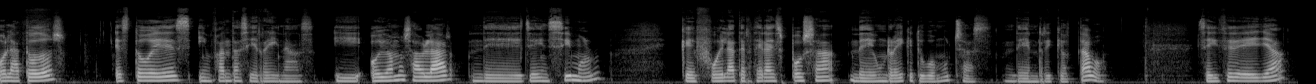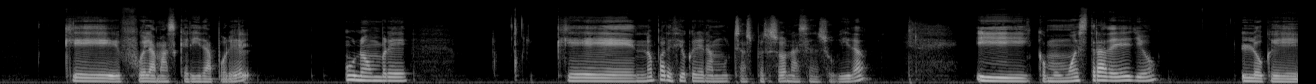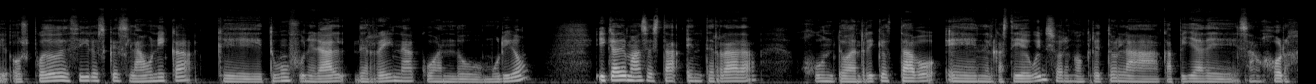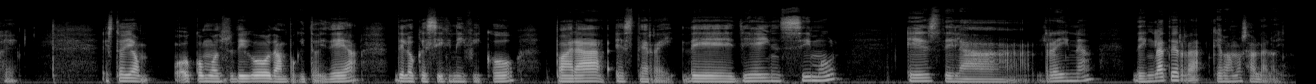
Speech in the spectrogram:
Hola a todos, esto es Infantas y Reinas y hoy vamos a hablar de Jane Seymour, que fue la tercera esposa de un rey que tuvo muchas, de Enrique VIII. Se dice de ella que fue la más querida por él, un hombre que no pareció querer a muchas personas en su vida y como muestra de ello, lo que os puedo decir es que es la única que tuvo un funeral de reina cuando murió y que además está enterrada junto a Enrique VIII en el castillo de Windsor, en concreto en la capilla de San Jorge. Esto ya, como os digo, da un poquito de idea de lo que significó para este rey. De Jane Seymour es de la reina de Inglaterra que vamos a hablar hoy.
